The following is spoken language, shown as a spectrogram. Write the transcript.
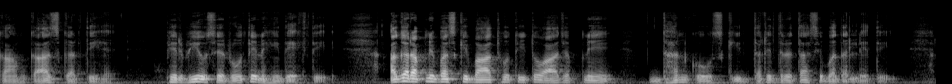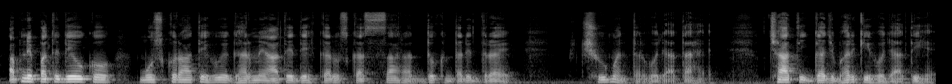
काम काज करती है, फिर भी उसे रोते नहीं देखती। अगर अपने बस की बात होती तो आज अपने धन को उसकी दरिद्रता से बदल लेती। अपने पतिदेव को मुस्कुराते हुए घर में आते देखकर उसका सारा दुख, दरिद्र, छूमंतर हो जाता है। छाती गज भर की हो जाती है।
